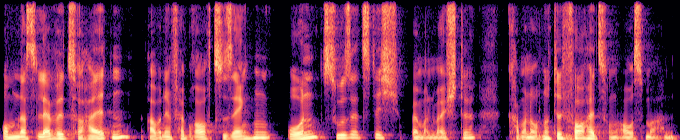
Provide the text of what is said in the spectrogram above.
um das Level zu halten, aber den Verbrauch zu senken. Und zusätzlich, wenn man möchte, kann man auch noch die Vorheizung ausmachen.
